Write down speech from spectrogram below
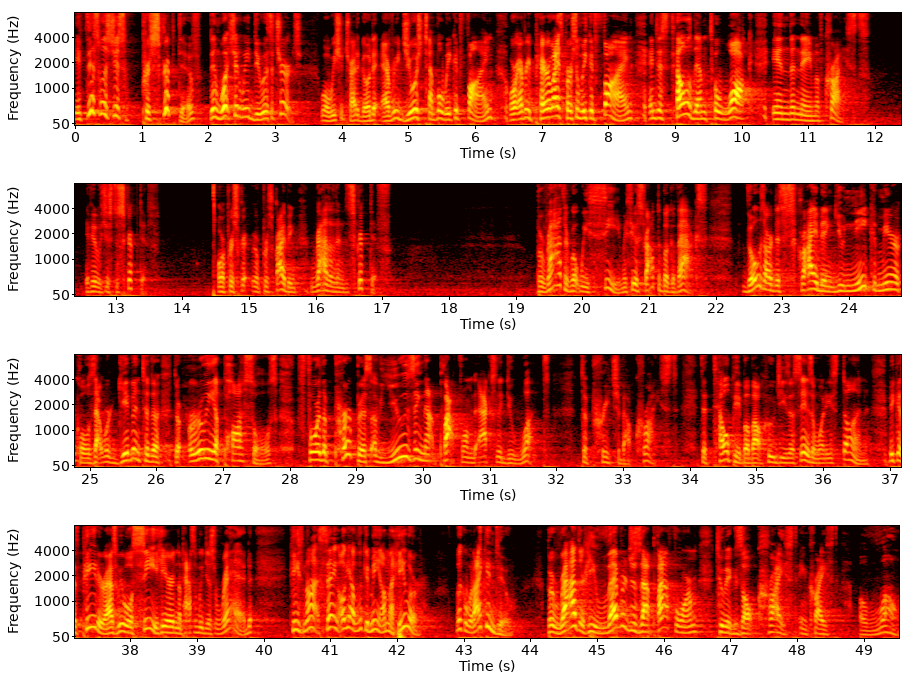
if this was just prescriptive, then what should we do as a church? Well, we should try to go to every Jewish temple we could find or every paralyzed person we could find and just tell them to walk in the name of Christ if it was just descriptive or, prescri- or prescribing rather than descriptive. But rather, what we see, we see this throughout the book of Acts, those are describing unique miracles that were given to the, the early apostles for the purpose of using that platform to actually do what? To preach about Christ, to tell people about who Jesus is and what he's done. Because Peter, as we will see here in the passage we just read, he's not saying, oh, yeah, look at me, I'm a healer. Look at what I can do. But rather, he leverages that platform to exalt Christ in Christ alone.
